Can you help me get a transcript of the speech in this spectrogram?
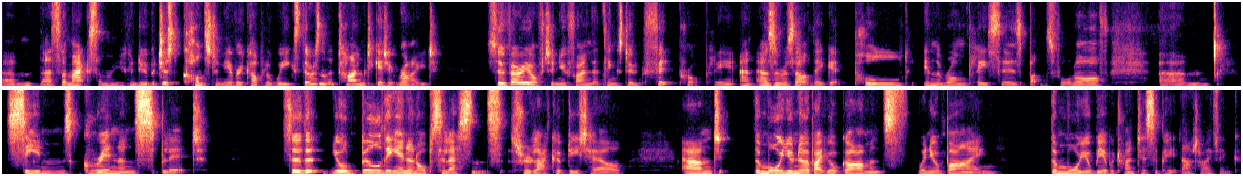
um, that's the maximum you can do, but just constantly every couple of weeks, there isn't the time to get it right. So, very often you find that things don't fit properly. And as a result, they get pulled in the wrong places, buttons fall off, um, seams grin and split. So that you're building in an obsolescence through lack of detail. And the more you know about your garments when you're buying, the more you'll be able to anticipate that, I think.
